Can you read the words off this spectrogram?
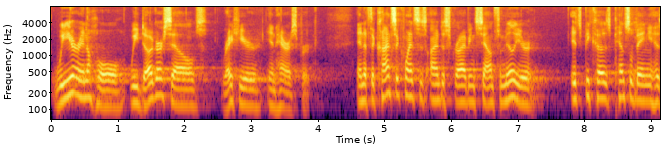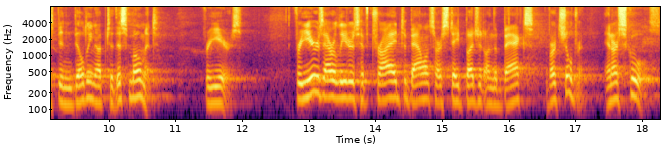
We are in a hole we dug ourselves right here in Harrisburg. And if the consequences I'm describing sound familiar, it's because Pennsylvania has been building up to this moment for years. For years, our leaders have tried to balance our state budget on the backs of our children and our schools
